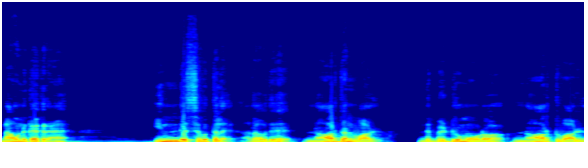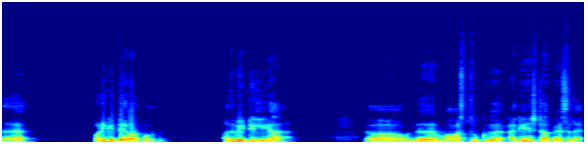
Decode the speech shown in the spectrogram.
நான் ஒன்று கேட்குறேன். இந்த செவுத்தில் அதாவது நார்தன் வால் இந்த பெட்ரூமோட நார்த் வாலில் படிக்கட்டே வரப்போகிறது அது வெயிட் இல்லையா? வந்து வாஸ்துக்கு அகெயின்ஸ்டாக பேசலை.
